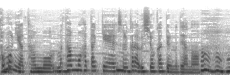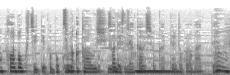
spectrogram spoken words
主には田んぼ、まあ、田んぼ畑、ん。それから牛を飼ってるのであの、うんうんうん。放牧地っていうか僕その赤牛。そうですね。赤牛を飼ってるところがあって、うん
